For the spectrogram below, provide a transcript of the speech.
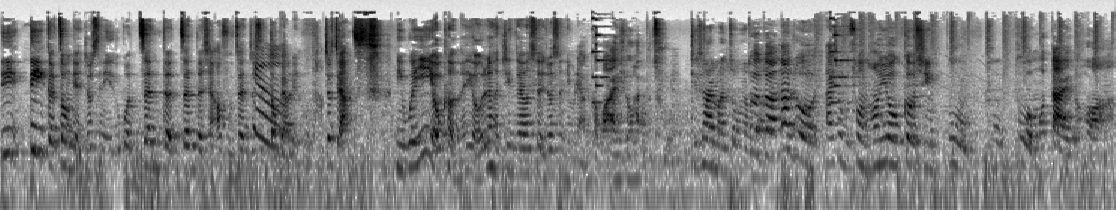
第第一个重点就是，你如果真的真的想要扶正，就是都不要联络他，就这样子。你唯一有可能有任何竞争优势的就是你们两个搞不好爱修还不错。其实还蛮重要的。对对啊，那如果爱修不错，然后又个性不不不我么带的话，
